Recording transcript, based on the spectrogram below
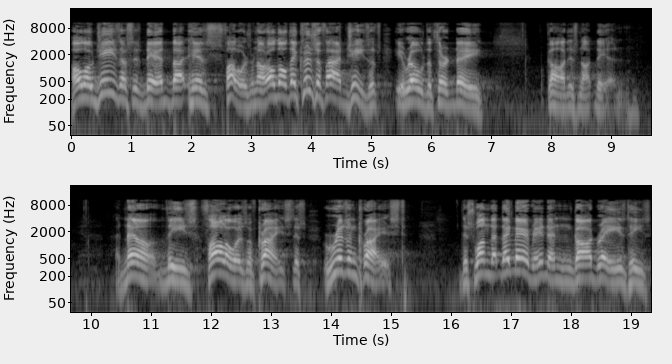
Although Jesus is dead, but his followers are not. Although they crucified Jesus, he rose the third day, God is not dead. And now these followers of Christ, this risen Christ, this one that they buried and God raised, he's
